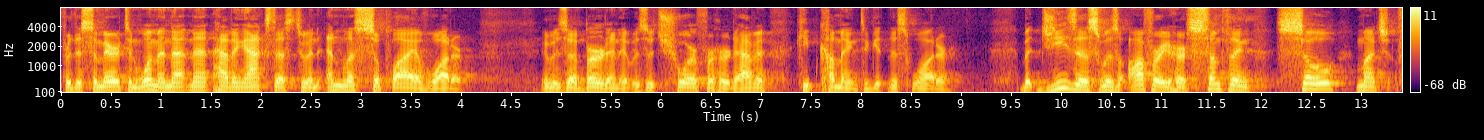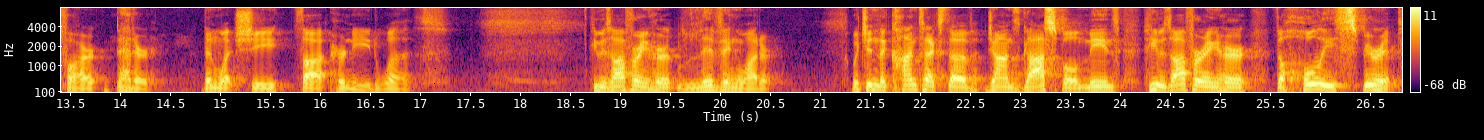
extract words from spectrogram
For the Samaritan woman, that meant having access to an endless supply of water. It was a burden, it was a chore for her to have to keep coming to get this water. But Jesus was offering her something so much far better than what she thought her need was. He was offering her living water, which in the context of John's gospel means he was offering her the Holy Spirit,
